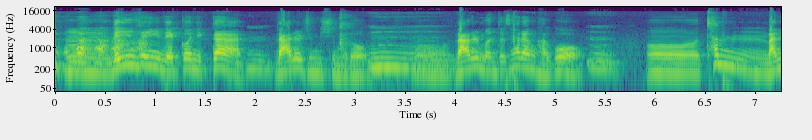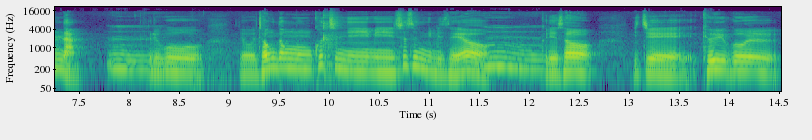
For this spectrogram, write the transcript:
음, 내 인생이 내 거니까 음. 나를 중심으로 음. 어, 나를 먼저 사랑하고 음, 어, 참 만남 음, 그리고 저 정덕문 코치님이 스승님이세요. 음, 그래서 이제 교육을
